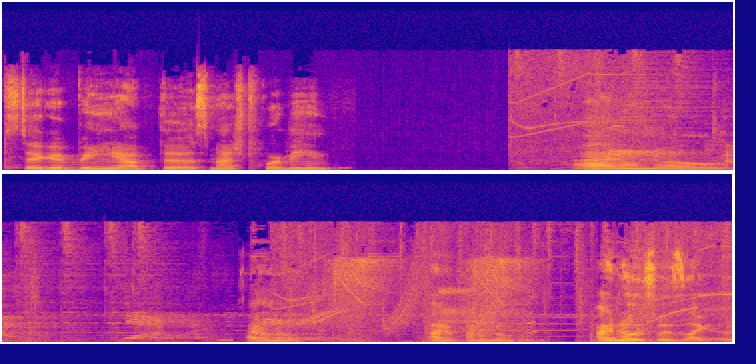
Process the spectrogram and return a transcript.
Stega bringing out the Smash 4 main. I don't know. I don't know. I don't, I don't know. I know this was like a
